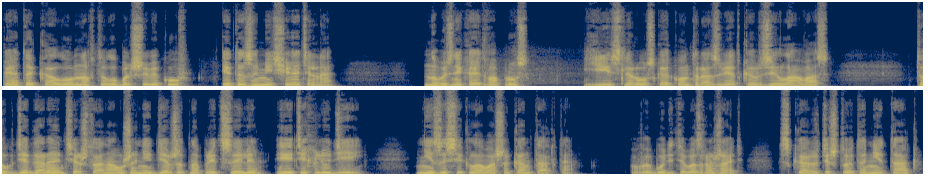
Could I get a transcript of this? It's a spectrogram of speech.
Пятая колонна в тылу большевиков — это замечательно. Но возникает вопрос, если русская контрразведка взяла вас, то где гарантия, что она уже не держит на прицеле и этих людей, не засекла ваши контакты?» Вы будете возражать, скажете, что это не так,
